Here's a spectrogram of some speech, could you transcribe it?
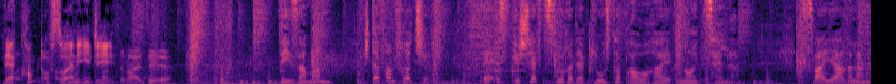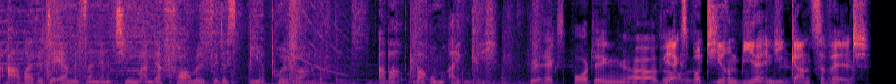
Wer kommt auf so eine Idee? Dieser Mann, Stefan Fritsche. Er ist Geschäftsführer der Klosterbrauerei Neuzelle. Zwei Jahre lang arbeitete er mit seinem Team an der Formel für das Bierpulver. Aber warum eigentlich? Wir exportieren Bier in die ganze Welt.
